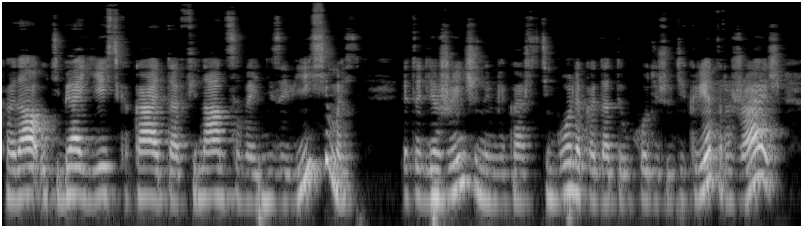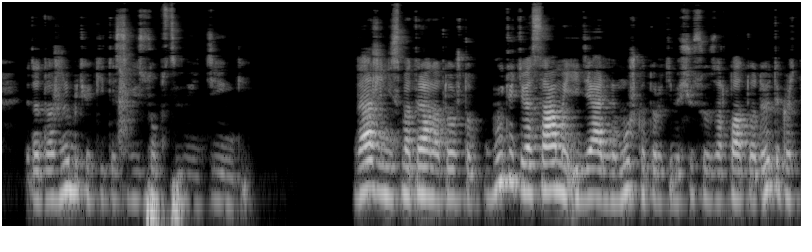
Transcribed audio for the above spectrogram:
когда у тебя есть какая-то финансовая независимость, это для женщины, мне кажется, тем более, когда ты уходишь в декрет, рожаешь, это должны быть какие-то свои собственные деньги. Даже несмотря на то, что будь у тебя самый идеальный муж, который тебе всю свою зарплату отдает, и говорит,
